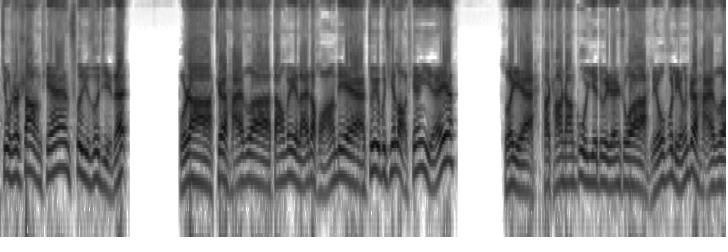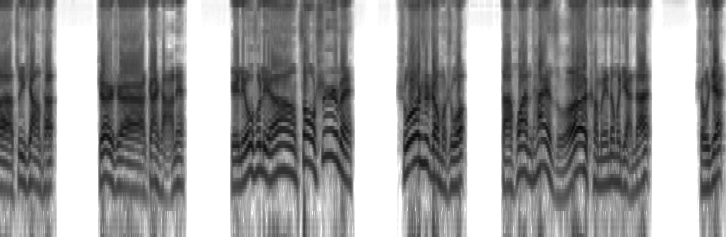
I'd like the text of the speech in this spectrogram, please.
就是上天赐予自己的，不让这孩子当未来的皇帝，对不起老天爷呀。所以他常常故意对人说刘福陵这孩子最像他，这是干啥呢？给刘福陵造势呗。说是这么说，但换太子可没那么简单。首先，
